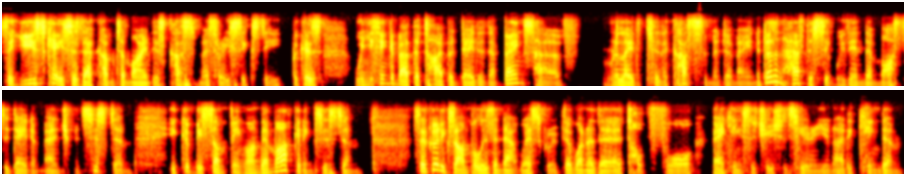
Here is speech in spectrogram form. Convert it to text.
So, use cases that come to mind is customer 360, because when you think about the type of data that banks have, related to the customer domain. It doesn't have to sit within their master data management system. It could be something on their marketing system. So a good example is the NatWest Group. They're one of the top four banking institutions here in the United Kingdom.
